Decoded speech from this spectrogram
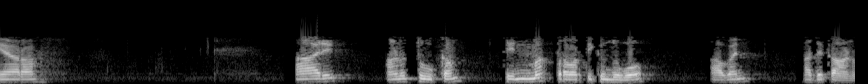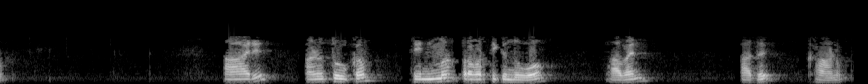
يره ആര് അണുത്തൂക്കം തിന്മ പ്രവർത്തിക്കുന്നുവോ അവൻ അത് കാണും ആര് അണുത്തൂക്കം തിന്മ പ്രവർത്തിക്കുന്നുവോ അവൻ അത് കാണും.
